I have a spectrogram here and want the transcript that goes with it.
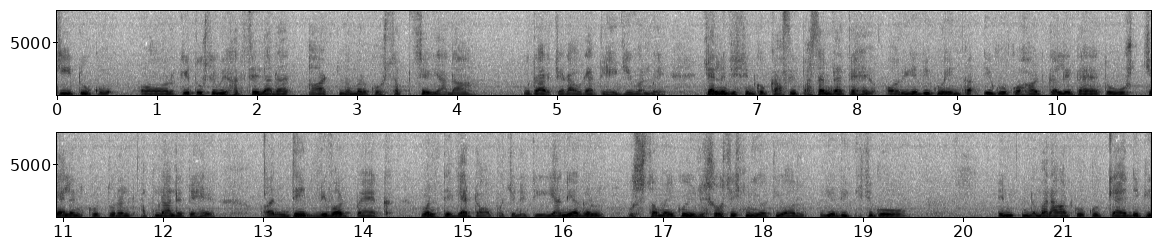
केतु को। और केतु से भी हद से ज़्यादा आठ नंबर को सबसे ज़्यादा उतार चढ़ाव रहते हैं जीवन में। चैलेंजेस इनको काफ़ी पसंद रहते हैं और यदि कोई इनका ईगो को हर्ट कर लेता है तो उस चैलेंज को तुरंत अपना लेते हैं। And they revert back once they get opportunity यानी अगर उस समय कोई रिसोर्सेज नहीं होती और यदि किसी को इन नंबर आठ को कोई कह दे कि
